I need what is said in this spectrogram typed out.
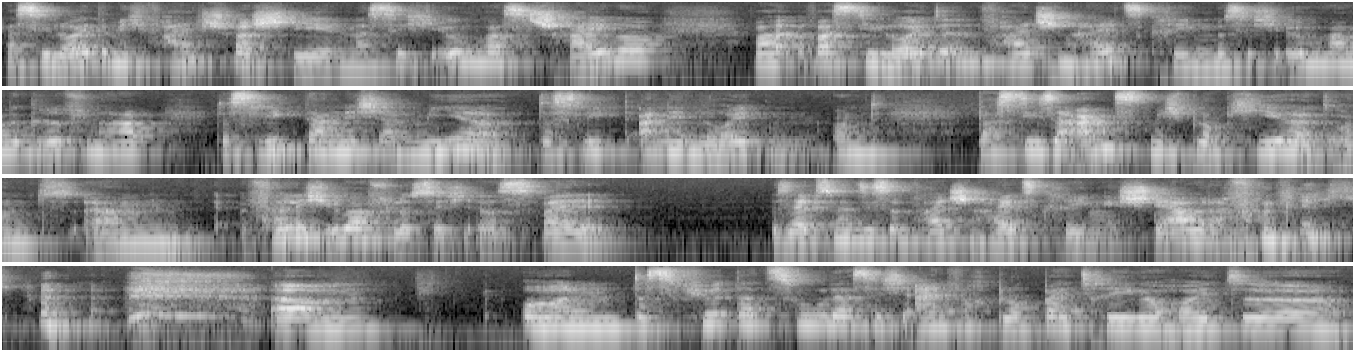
dass die Leute mich falsch verstehen, dass ich irgendwas schreibe, was die Leute in den falschen Hals kriegen, bis ich irgendwann begriffen habe, das liegt dann nicht an mir, das liegt an den Leuten. Und dass diese Angst mich blockiert und ähm, völlig überflüssig ist, weil selbst wenn sie es im falschen Hals kriegen, ich sterbe davon nicht. ähm, und das führt dazu, dass ich einfach Blogbeiträge heute,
